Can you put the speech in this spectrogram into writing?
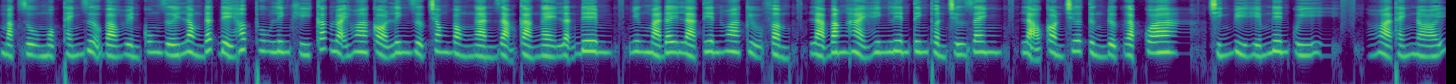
mặc dù một Thánh dựa vào huyền cung dưới lòng đất để hấp thu linh khí các loại hoa cỏ linh dược trong vòng ngàn dặm cả ngày lẫn đêm, nhưng mà đây là tiên hoa cửu phẩm, là băng hải hình liên tinh thuần chứ danh, lão còn chưa từng được gặp qua, chính vì hiếm nên quý. Hỏa Thánh nói,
